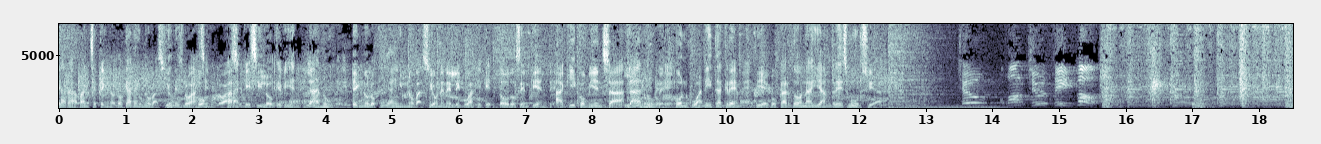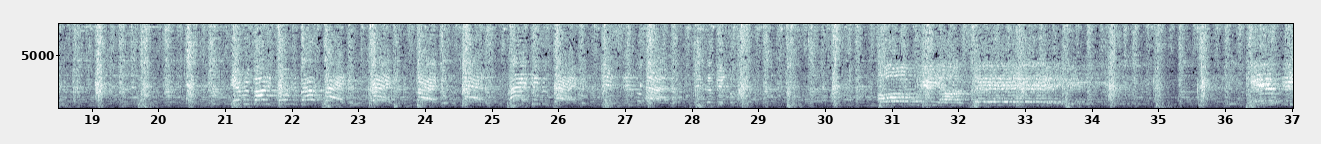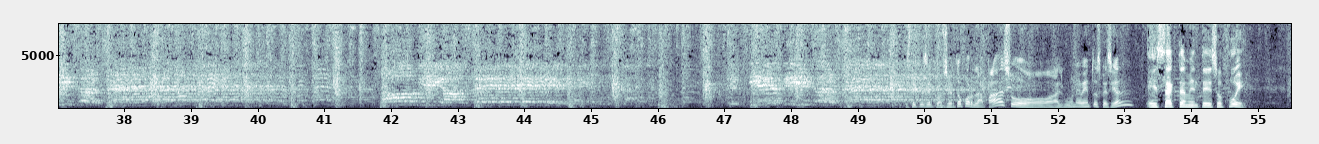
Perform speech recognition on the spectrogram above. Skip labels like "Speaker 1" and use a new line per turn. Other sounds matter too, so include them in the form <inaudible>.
Cada avance tecnológico, cada innovación es lo hace. ¿Cómo lo hace? ¿Para qué sí lo que viene? La nube. Tecnología e innovación en el lenguaje que todos entienden. Aquí comienza La Nube con Juanita Creme, Diego Cardona y Andrés Murcia.
Que es el concierto por la paz o algún evento especial?
Exactamente eso fue.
